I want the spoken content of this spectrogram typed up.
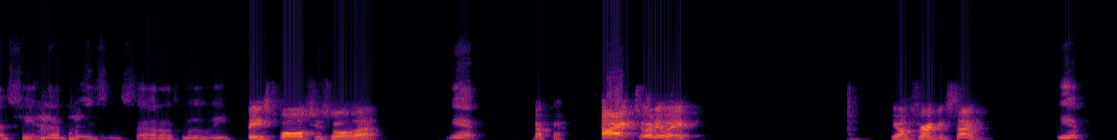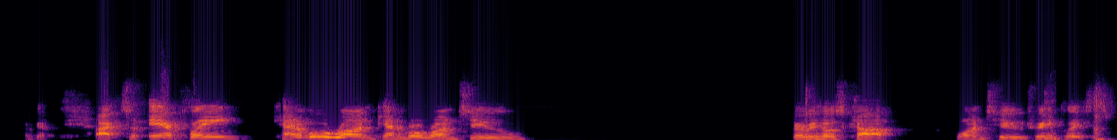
I've seen the Blazing Saddles movie. baseballs. You saw that? Yep. Okay. All right. So anyway, Young Frankenstein? Yep. Okay. All right. So Airplane, Cannonball Run, Cannonball Run Two, Beverly Hills Cop, One, Two, Trading Places,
